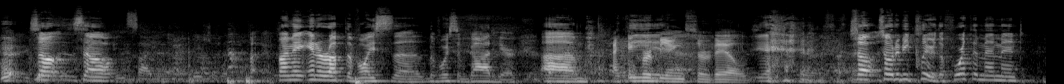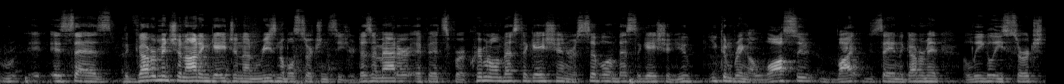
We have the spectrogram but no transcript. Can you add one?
to be. so, so. If I may interrupt the voice, uh, the voice of God here. Um, I think the, we're being surveilled. Yeah. so, so to be clear, the Fourth Amendment it says the government should not engage in unreasonable search and seizure. Doesn't matter if it's for a criminal investigation or a civil investigation. You you can bring a lawsuit saying the government illegally searched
